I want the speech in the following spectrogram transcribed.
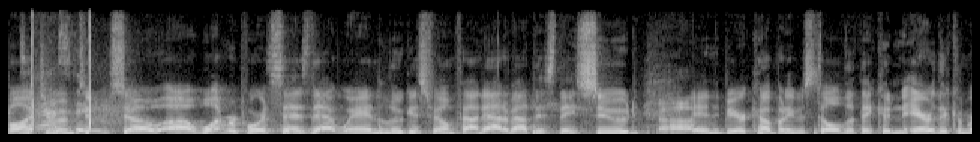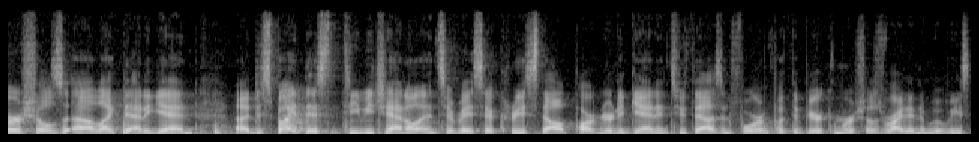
bunch of them too. So uh, one report says that when Lucasfilm found out about this, they sued, Uh-huh. and the beer company was told that they couldn't air the commercials uh, like that again. Uh, despite this, the TV channel and Cerveza Cristal partnered again in 2004 and put the beer commercials right into movies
